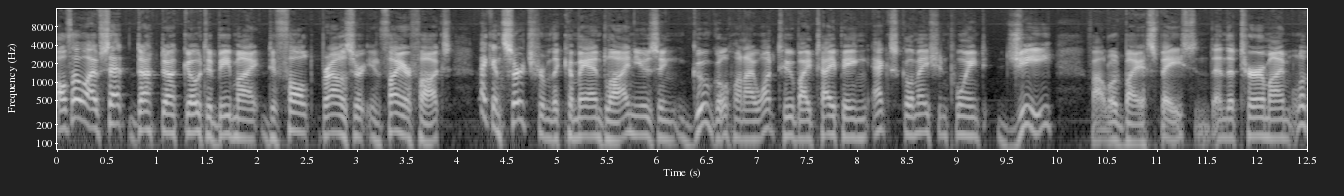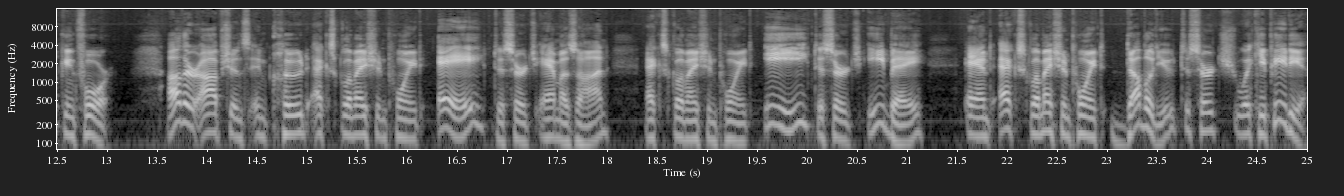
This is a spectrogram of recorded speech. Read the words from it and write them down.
Although I've set DuckDuckGo to be my default browser in Firefox, I can search from the command line using Google when I want to by typing exclamation point G followed by a space and then the term I'm looking for. Other options include exclamation point A to search Amazon, exclamation point E to search eBay, and exclamation point W to search Wikipedia.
